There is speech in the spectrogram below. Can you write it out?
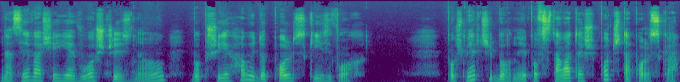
Nazywa się je Włoszczyzną, bo przyjechały do Polski z Włoch. Po śmierci Bony powstała też Poczta Polska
